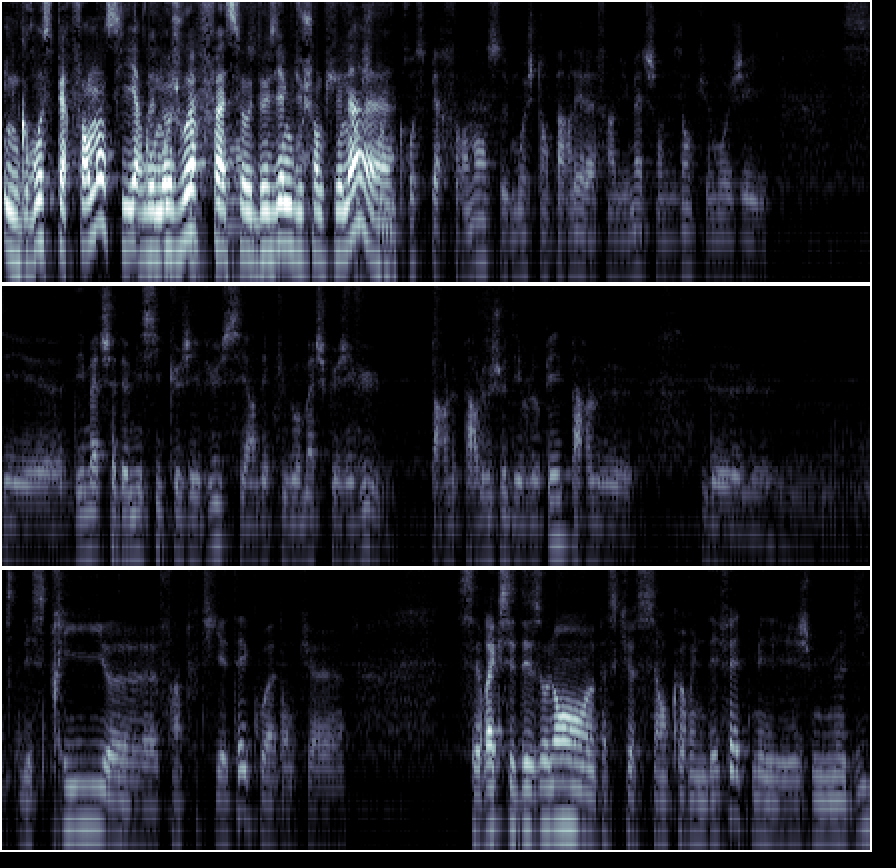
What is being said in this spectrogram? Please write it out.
Une grosse performance hier de nos joueurs face au deuxième du championnat. Euh. Une grosse performance. Moi, je t'en parlais à la fin du match en disant que moi, j'ai. C'est euh, des matchs à domicile que j'ai vus, c'est un des plus beaux matchs que j'ai vus par le, par le jeu développé, par le, l'esprit, euh, enfin tout y était quoi. Donc c'est vrai que c'est désolant parce que c'est encore une défaite, mais je me dis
